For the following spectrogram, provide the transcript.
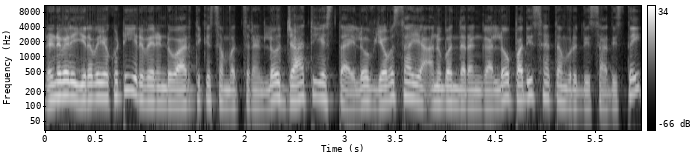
రెండు వేల ఇరవై ఒకటి ఇరవై రెండు ఆర్థిక సంవత్సరంలో జాతీయ స్థాయిలో వ్యవసాయ అనుబంధ రంగాల్లో పది శాతం వృద్ధి సాధిస్తే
